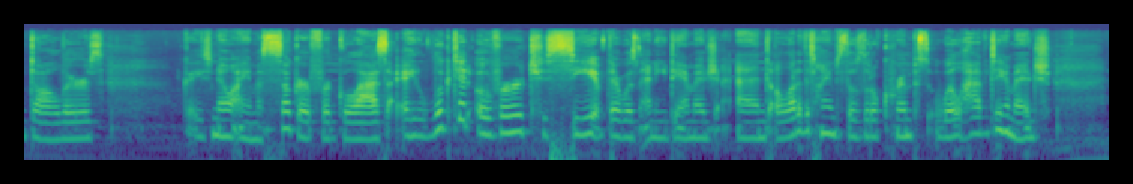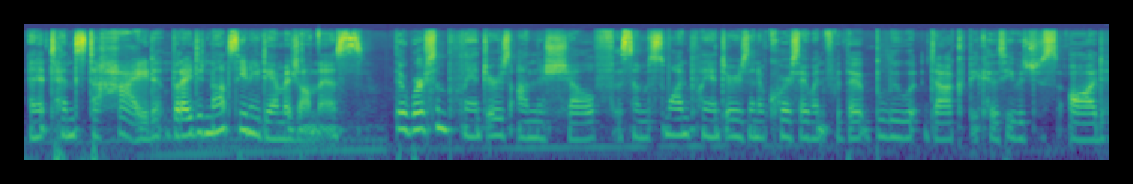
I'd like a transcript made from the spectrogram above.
You guys know I am a sucker for glass. I looked it over to see if there was any damage, and a lot of the times those little crimps will have damage and it tends to hide, but I did not see any damage on this. There were some planters on the shelf, some swan planters, and of course I went for the blue duck because he was just odd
